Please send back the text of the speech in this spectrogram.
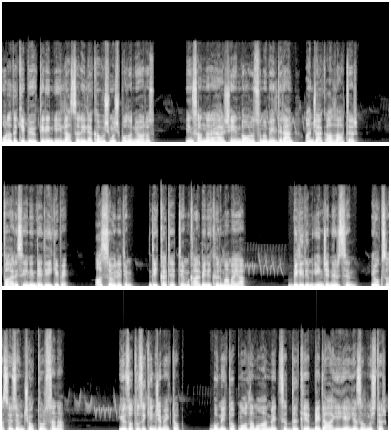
oradaki büyüklerin ihlaslarıyla kavuşmuş bulunuyoruz. İnsanlara her şeyin doğrusunu bildiren ancak Allah'tır. Farisi'nin dediği gibi, az söyledim, dikkat ettim kalbini kırmamaya. Bilirim incinirsin, yoksa sözüm çoktur sana. 132. Mektup Bu mektup Molla Muhammed Sıddık-ı Bedahi'ye yazılmıştır.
